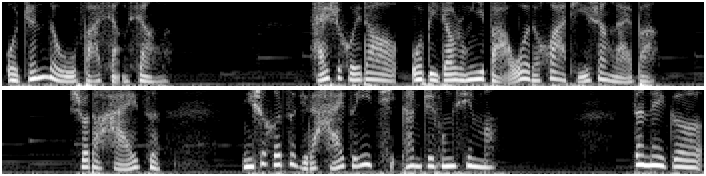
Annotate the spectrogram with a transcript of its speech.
我真的无法想象了。还是回到我比较容易把握的话题上来吧。说到孩子，你是和自己的孩子一起看这封信吗？在那个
